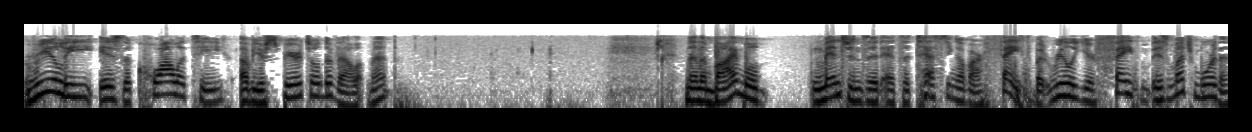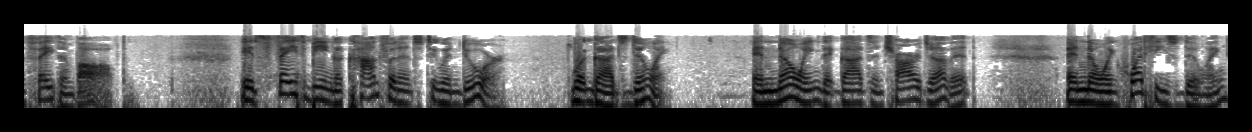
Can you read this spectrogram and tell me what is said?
really is the quality of your spiritual development. Now, the Bible mentions it as a testing of our faith, but really, your faith is much more than faith involved. It's faith being a confidence to endure what God's doing and knowing that God's in charge of it and knowing what He's doing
